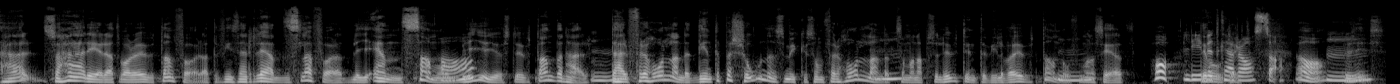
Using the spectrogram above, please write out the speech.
Här, så här är det att vara utanför. Att det finns en rädsla för att bli ensam och ja. bli just utan den här, mm. det här förhållandet. Det är inte personen så mycket som förhållandet mm. som man absolut inte vill vara utan. Då får mm. man se att ha, livet kan rasa. Ja, mm. precis.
